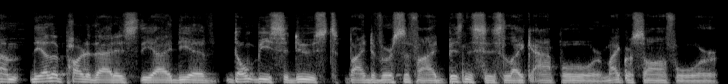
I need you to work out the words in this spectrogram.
Um, the other part of that is the idea of don't be seduced by diversified businesses like Apple or Microsoft or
